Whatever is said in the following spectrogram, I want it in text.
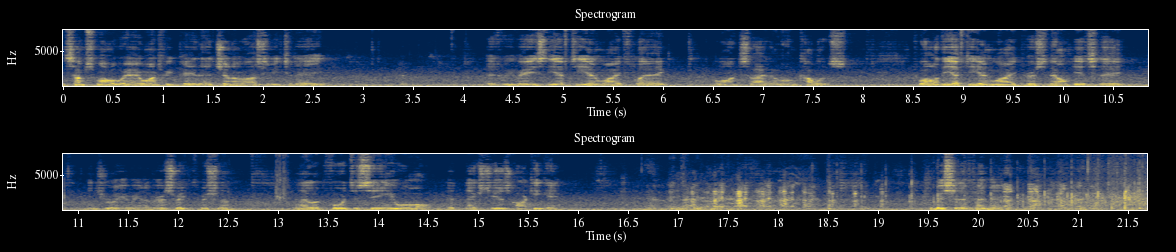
In some small way, I want to repay that generosity today as we raise the FDNY flag alongside our own colors. To all of the FDNY personnel here today, enjoy your anniversary, Commissioner, and I look forward to seeing you all at next year's hockey game. Commissioner, if I may.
